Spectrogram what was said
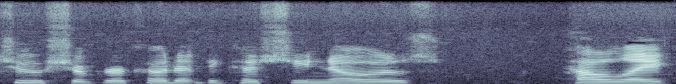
to sugarcoat it because she knows how like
